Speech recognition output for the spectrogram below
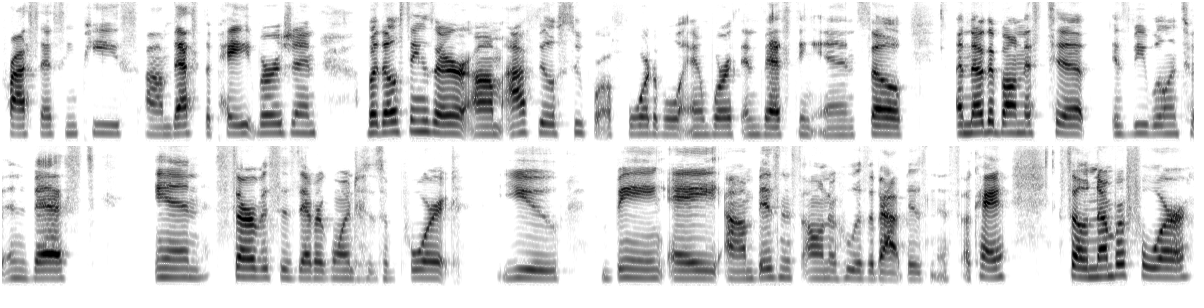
processing piece. Um, that's the paid version. But those things are, um, I feel, super affordable and worth investing in. So Another bonus tip is be willing to invest in services that are going to support you being a um, business owner who is about business. Okay. So, number four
